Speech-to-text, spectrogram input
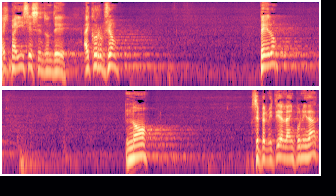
Hay países en donde hay corrupción, pero no se permitía la impunidad.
